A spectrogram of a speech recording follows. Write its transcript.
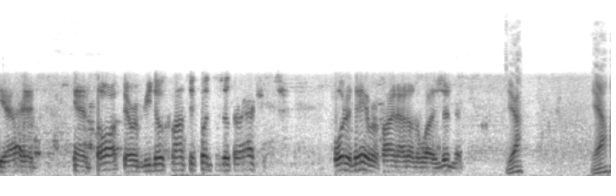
Yeah, and, and thought there would be no consequences of their actions. What did they ever find out otherwise, didn't they? Yeah, yeah.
